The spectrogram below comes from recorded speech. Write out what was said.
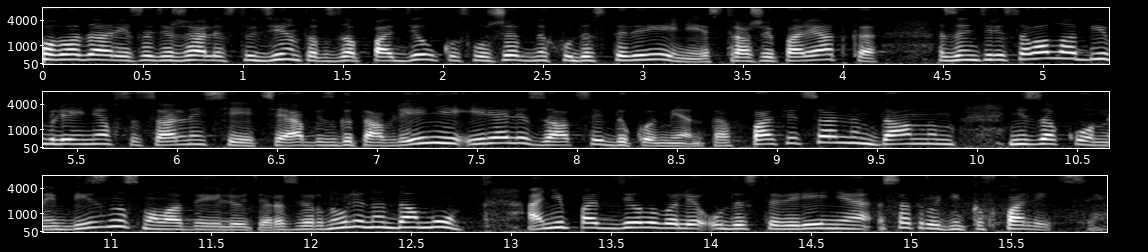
Павлодаре задержали студентов за подделку служебных удостоверений. Стражей порядка заинтересовало объявление в социальной сети об изготовлении и реализации документов. По официальным данным, незаконный бизнес молодые люди развернули на дому. Они подделывали удостоверения сотрудников полиции.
